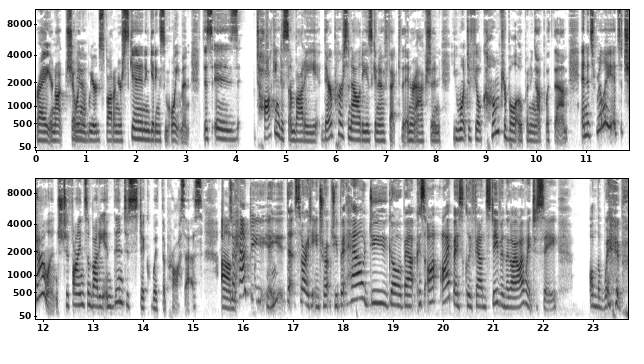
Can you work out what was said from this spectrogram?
right? You're not showing yeah. a weird spot on your skin and getting some ointment. This is talking to somebody, their personality is going to affect the interaction. You want to feel comfortable opening up with them. And it's really, it's a challenge to find somebody and then to stick with the process. Um, so how do you, mm-hmm. that, sorry to interrupt you, but how do you go about, cause I, I basically found Stephen, the guy I went to see, on the web.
